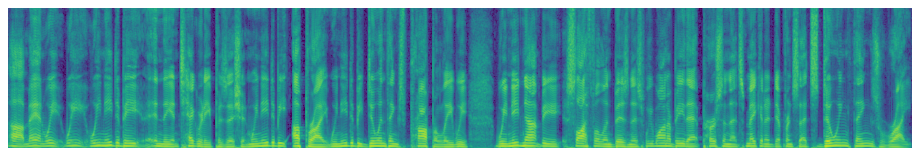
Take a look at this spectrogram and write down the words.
Uh, man, we, we, we need to be in the integrity position. We need to be upright. We need to be doing things properly. We, we need not be slothful in business. We want to be that person that's making a difference, that's doing things right.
